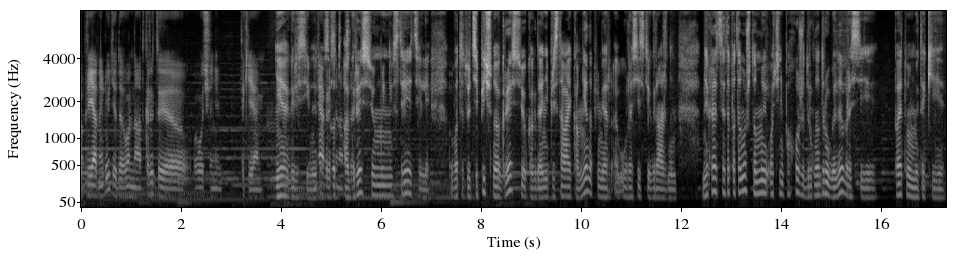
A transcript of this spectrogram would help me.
Э, Приятные люди, довольно открытые, очень такие. Не агрессивные. Не есть вот агрессию мы не встретили. Вот эту типичную агрессию, когда они приставай ко мне, например, э, у российских граждан, мне кажется, это потому, что мы очень похожи друг на друга, да, в России. Поэтому мы такие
